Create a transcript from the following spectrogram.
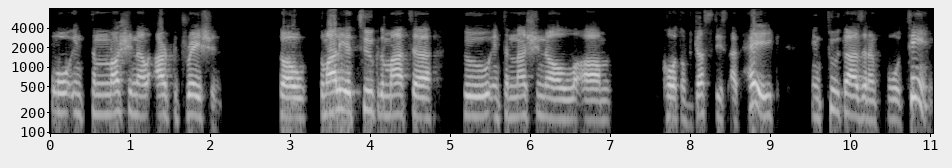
for international arbitration. So Somalia took the matter to International um, Court of Justice at Hague in 2014.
